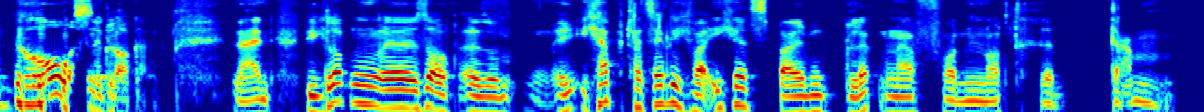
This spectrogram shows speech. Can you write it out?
große Glocke. Nein, die Glocken äh, ist auch, also ich habe tatsächlich, war ich jetzt beim Glöckner von Notre Dame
